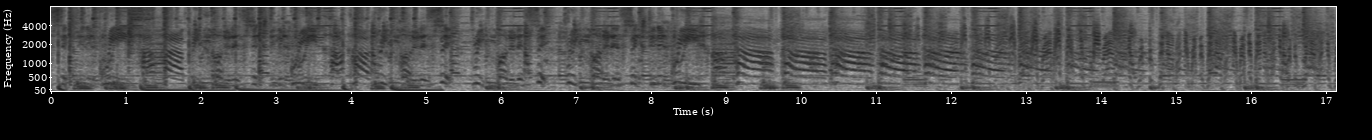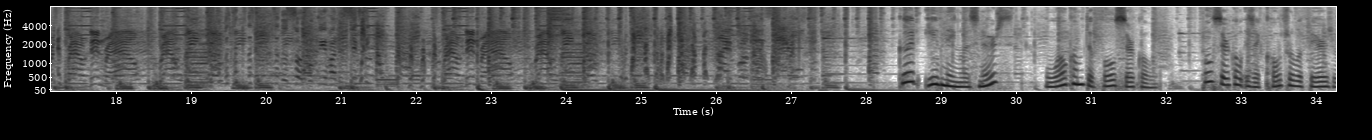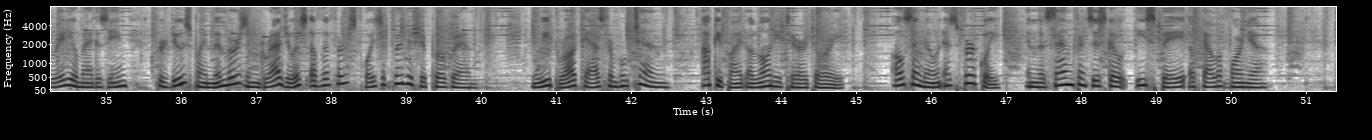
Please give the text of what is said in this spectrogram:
360 degrees. High, high, 360 degrees. High, high, 306, 306, 360 degrees. High, high, high, high, high, Round and round, round we go. To the circle, 360. Round and round, round we go. Life was Good evening, listeners. Welcome to Full Circle. Full Circle is a cultural affairs radio magazine produced by members and graduates of the First Voice Apprenticeship Program. We broadcast from Huichin, occupied Ohlone territory, also known as Berkeley, in the San Francisco East Bay of California.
